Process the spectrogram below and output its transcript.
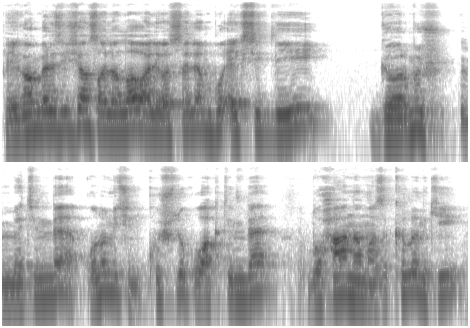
Peygamber Zişan sallallahu aleyhi ve sellem bu eksikliği görmüş ümmetinde. Onun için kuşluk vaktinde duha namazı kılın ki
